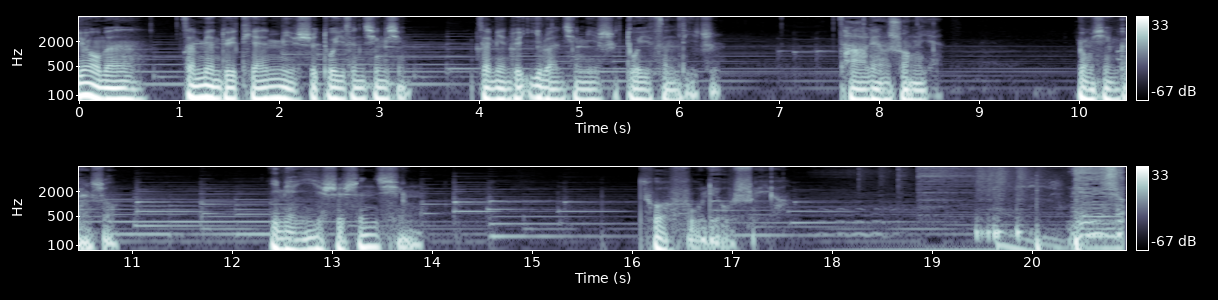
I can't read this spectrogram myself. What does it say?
愿我们在面对甜蜜时多一份清醒。在面对意乱情迷时，多一份理智。擦亮双眼，用心感受，以免一时深情错付流水啊！年少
